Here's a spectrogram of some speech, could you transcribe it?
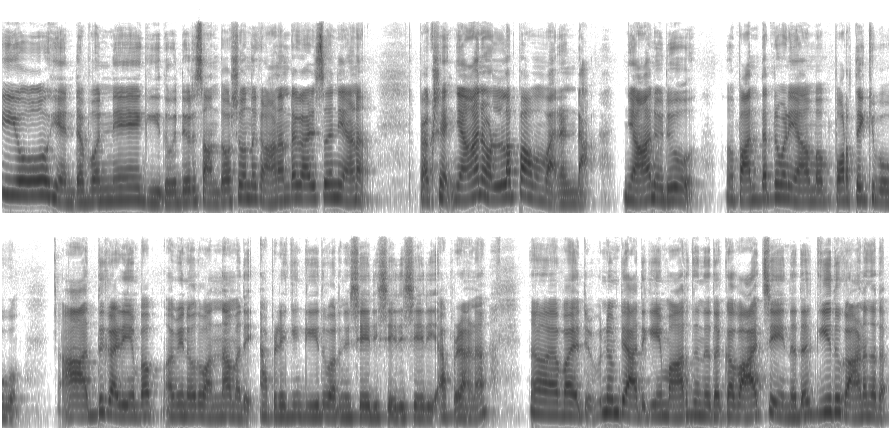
അയ്യോ എന്റെ പൊന്നേ ഗീതുവിന്റെ ഒരു സന്തോഷം ഒന്ന് കാണേണ്ട കാഴ്ച തന്നെയാണ്. പക്ഷേ ഞാനുള്ളപ്പോൾ അവൻ വരണ്ട. ഞാനൊരു പന്ത്രണ്ട് മണിയാകുമ്പം പുറത്തേക്ക് പോകും. അത് കഴിയുമ്പം വിനോദ് വന്നാൽ മതി. അപ്പോഴേക്കും ഗീത് പറഞ്ഞു ശരി ശരി ശരി. അപ്പോഴാണ് വരുവിനും രാധികയും മാറി നിന്നതൊക്കെ വാച്ച് ചെയ്യുന്നത് ഗീതു കാണുന്നത്.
